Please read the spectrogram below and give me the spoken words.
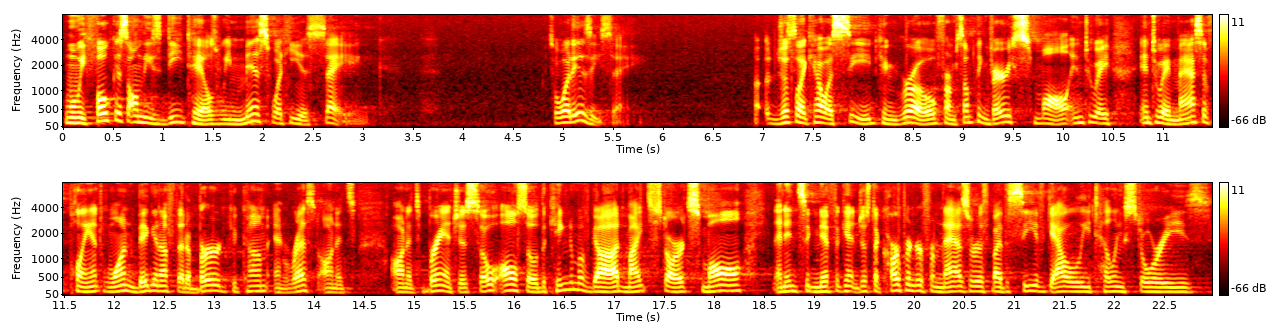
when we focus on these details, we miss what he is saying. So, what is he saying? Just like how a seed can grow from something very small into a, into a massive plant, one big enough that a bird could come and rest on its, on its branches, so also the kingdom of God might start small and insignificant, just a carpenter from Nazareth by the Sea of Galilee telling stories,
